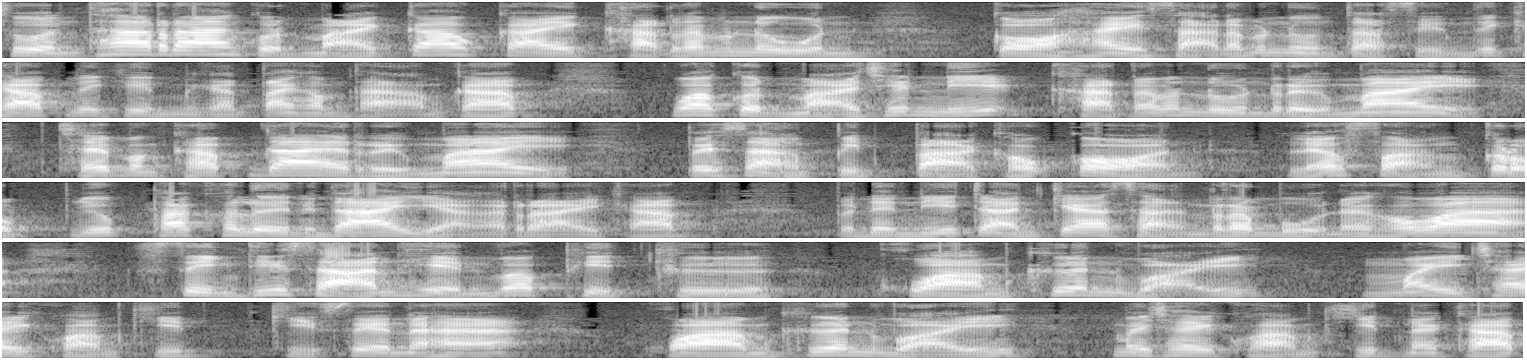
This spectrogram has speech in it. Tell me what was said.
ส่วนถ้าร่างกฎหมายก้าวไกลขัดรัฐธรรมนูญ ก็ให้สารรัฐมนูญตัดสินสิครับนี่คือเป็นการตั้งคำถามครับ ว่ากฎหมายเช่นนี้ขัดรัฐมนูญหรือไม่ ใช้บังคับได้หรือไม่ ไปสั่งปิดปากเขาก่อน แล้วฝังกลบยุบพักเขาเลยได้อย่างไรครับ ประเด็นนี้อาจารย์แก้วสารระบุนะครับว่า สิ่งที่ศาลเห็นว่าผิดคือความเคลื่อนไหว ไม่ใช่ความคิดขีดเส้นนะฮะ ความเคลื่อนไหวไม่ใช่ความคิดนะครับ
